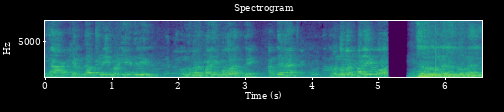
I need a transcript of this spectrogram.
ఇక కింద పని మనకి ఏది లేదు ముందు మనం పని అంతే. అంతేనా? ముందు మనం పని పోవాలి చదువు చదువుతుండాలి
